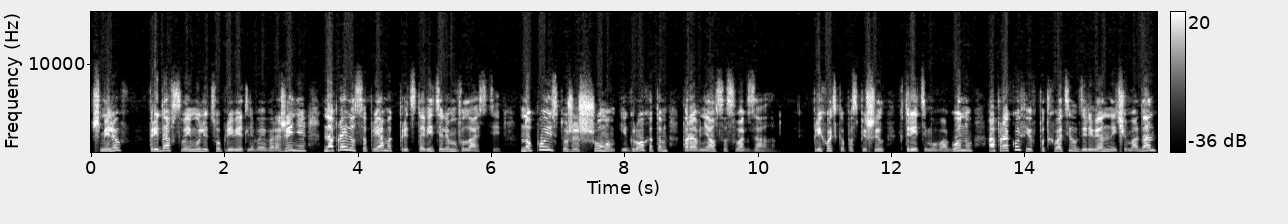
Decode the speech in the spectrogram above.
Шмелев придав своему лицу приветливое выражение, направился прямо к представителям власти, но поезд уже с шумом и грохотом поравнялся с вокзалом. Приходько поспешил к третьему вагону, а Прокофьев подхватил деревянный чемодан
